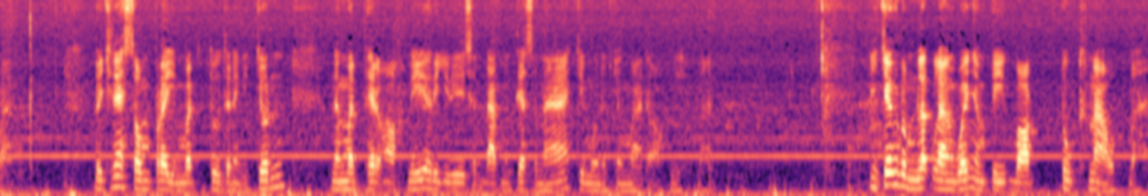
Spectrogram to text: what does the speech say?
បាទដូច្នេះសូមប្រិយមិត្តទូទាំងជននិងមិត្តភ័ក្តិរបស់គ្នារីករាយស្ដាប់និងទស្សនាជាមួយនឹងខ្ញុំបាទទាំងអស់គ្នាបាទអញ្ចឹងរំលឹកឡើងវិញអំពីបទទុកថ្នោតបាទ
